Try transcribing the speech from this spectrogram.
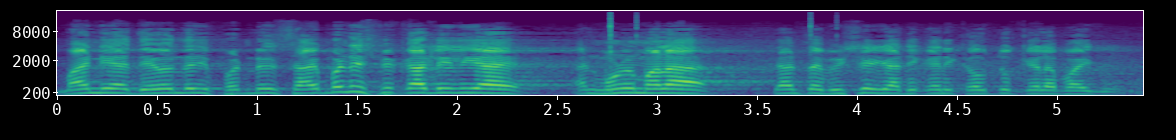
माननीय देवेंद्रजी फडणवीस साहेबांनी स्वीकारलेली आहे आणि म्हणून मला त्यांचं विशेष या ठिकाणी कौतुक केलं पाहिजे.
